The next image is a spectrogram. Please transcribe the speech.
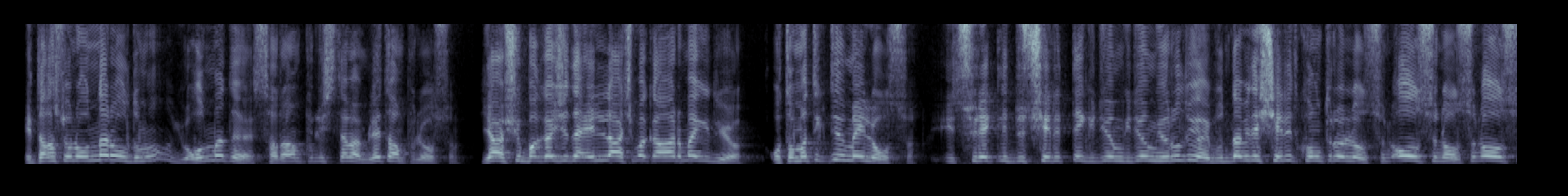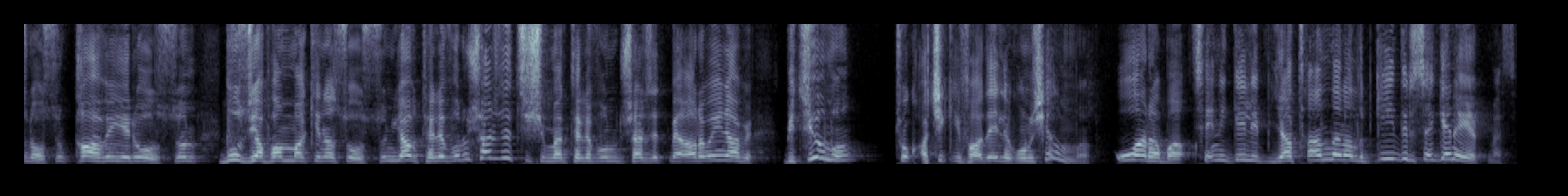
E daha sonra onlar oldu mu? Olmadı. Sarı ampul istemem, led ampul olsun. Ya şu bagajı da elle açmak ağrıma gidiyor. Otomatik düğmeyle olsun. E sürekli düz şeritte gidiyorum gidiyorum yoruluyor. E bunda bir de şerit kontrol olsun. Olsun olsun olsun olsun. Kahve yeri olsun. Buz yapan makinesi olsun. Ya telefonu şarj et şimdi ben telefonu şarj etmeye arabayın abi. Bitiyor mu? Çok açık ifadeyle konuşalım mı? O araba seni gelip yatağından alıp giydirse gene yetmez.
